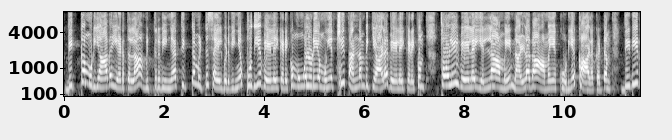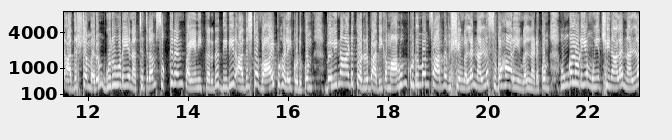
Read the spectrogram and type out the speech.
விற்க முடியாத இடத்தெல்லாம் வித்துருவீங்க. திட்டமிட்டு செயல்படுவீங்க. புதிய வேலை கிடைக்கும். உங்களுடைய முயற்சி தன்னம்பிக்கை தன்னம்பிக்கையால வேலை கிடைக்கும். தொழில் வேலை எல்லாமே நல்லதா அமையக்கூடிய காலகட்டம். திடீர் அதிர்ஷ்டம் வரும். குருவுடைய நட்சத்திரம் சுக்கிரன் பயணிக்கிறது. திடீர் அதிர்ஷ்ட வாய்ப்புகளை கொடுக்கும். வெளிநாடு தொடர்பு அதிகமாகும். குடும்பம் சார்ந்த விஷயங்கள்ல நல்ல சுபகாரியங்கள் நடக்கும். உங்களுடைய முயற்சியினால நல்ல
